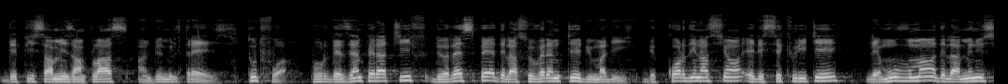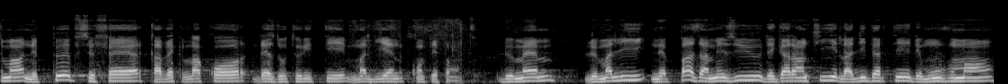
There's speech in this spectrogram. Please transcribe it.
depuis sa mise en place en 2013. Toutefois, pour des impératifs de respect de la souveraineté du Mali, de coordination et de sécurité, les mouvements de la ne peuvent se faire qu'avec l'accord des autorités maliennes compétentes. De même, le Mali n'est pas à mesure de garantir la liberté de mouvement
